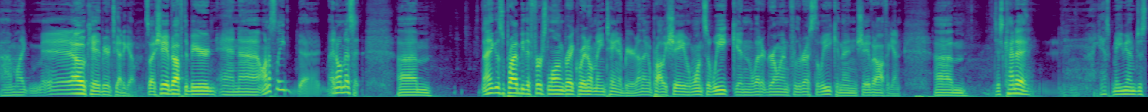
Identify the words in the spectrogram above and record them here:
I'm like, eh, okay, the beard's got to go. So I shaved off the beard, and uh, honestly, uh, I don't miss it. Um, I think this will probably be the first long break where I don't maintain a beard. I think I'll probably shave once a week and let it grow in for the rest of the week, and then shave it off again. Um, just kind of, I guess maybe I'm just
